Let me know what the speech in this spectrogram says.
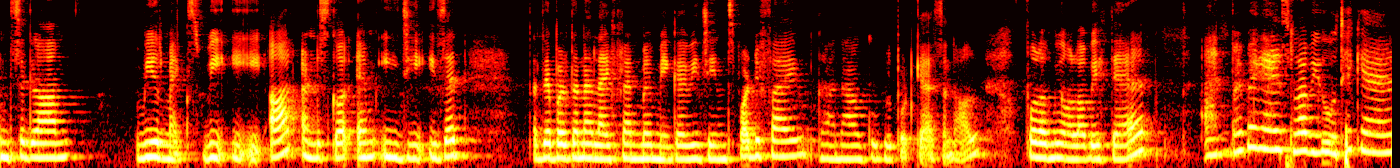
ഇൻസ്റ്റഗ്രാം വീർമെക്സ് V E E R underscore M E G Z അതേപോലെ തന്നെ life line by Megha V Jain Spotify Gaana Google podcast and all follow me all always there and bye bye guys love you take care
